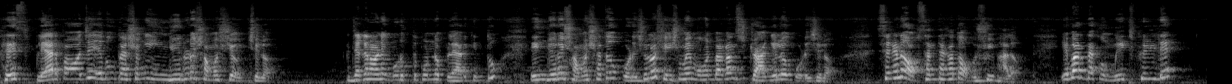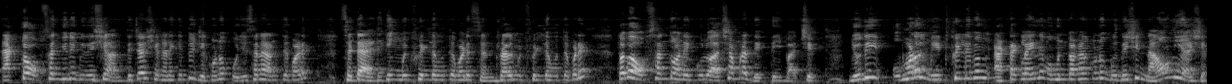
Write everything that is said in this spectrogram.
ফ্রেশ প্লেয়ার পাওয়া যায় এবং তার সঙ্গে ইঞ্জুরিরও সমস্যা হচ্ছিল। যেখানে অনেক গুরুত্বপূর্ণ প্লেয়ার কিন্তু ইঞ্জুরির সমস্যাতেও পড়েছিল, সেই সময় মোহনবাগান স্ট্রাগেলও করেছিল। সেখানে অপশান থাকা তো অবশ্যই ভালো। এবার দেখো মিডফিল্ডে একটা অপশন যদি বিদেশি আনতে চায়, সেখানে কিন্তু যে কোনো পজিশনে আনতে পারে। সেটা অ্যাটাকিং মিডফিল্ডে হতে পারে সেন্ট্রাল মিডফিল্ডে হতে পারে। তবে অপশন তো অনেকগুলো আছে, আমরা দেখতেই পাচ্ছি। যদি ওভারঅল মিডফিল্ড এবং অ্যাটাক লাইনে মোহনবাগান কোনো বিদেশি নাও নিয়ে আসে,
